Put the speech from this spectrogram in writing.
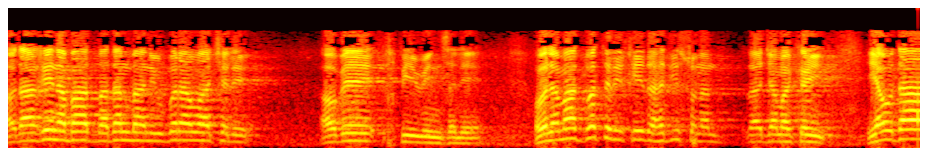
او دا غینه بعد بدن باندې وبره واچلې او به خپې وینځلې علما دوه طریقې د حدیث سنن را جمع کړي یو دا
